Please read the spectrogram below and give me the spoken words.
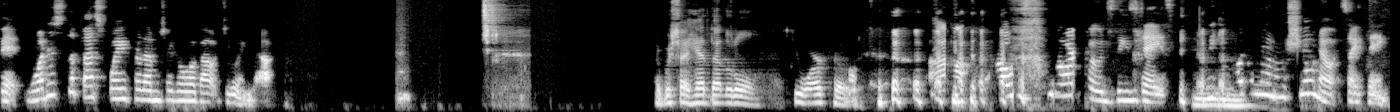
fit, what is the best way for them to go about doing that? I wish I had that little QR code. uh, QR codes these days. We can put them on our show notes, I think.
